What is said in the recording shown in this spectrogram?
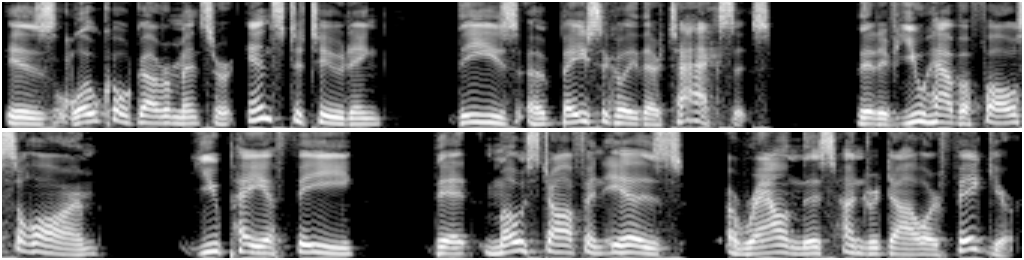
is local governments are instituting these uh, basically their taxes. That if you have a false alarm, you pay a fee that most often is around this $100 figure.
